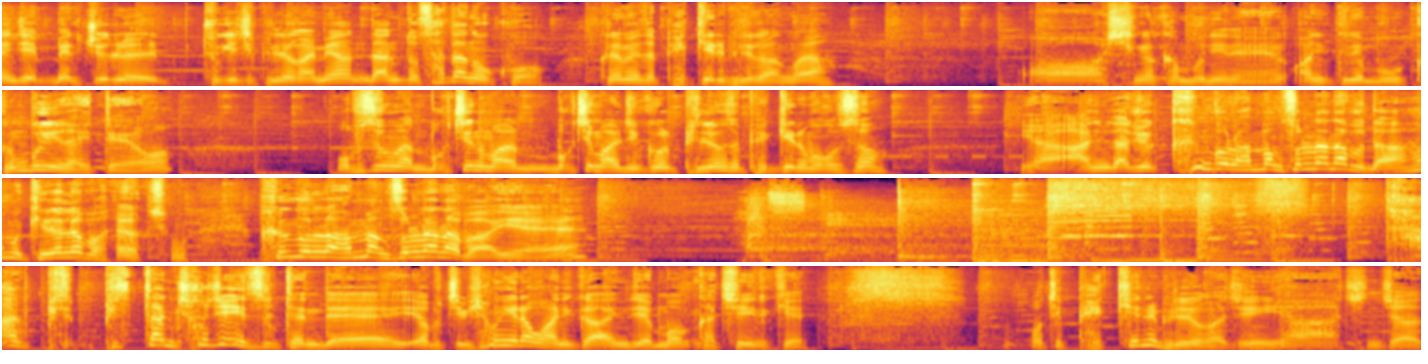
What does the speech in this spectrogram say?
그러니까 이제 맥주를 두 개씩 빌려가면 난 또 사다 놓고 그러면서 100개를 빌려간 거야? 어, 심각한 분이네. 아니, 근데 뭐 그런 분이 다 있대요. 없으면 먹지는 말, 먹지 말지 그걸 빌려서 100개를 먹었어? 야, 아니 나중에 큰 걸로 한 방 쏠라나 보다. 한번 기다려봐요. 좀 큰 걸로 한 방 쏠라나 봐. 예. 다 비, 비슷한 처지에 있을 텐데 옆집 형이라고 하니까 이제 뭐 같이 이렇게 어떻게 100캔을 빌려가지? 야, 진짜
